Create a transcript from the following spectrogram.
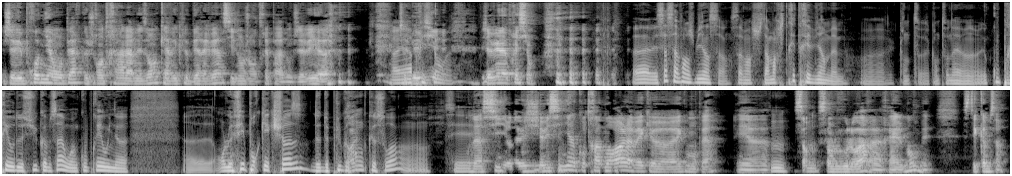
j'avais promis à mon père que je rentrais à la maison qu'avec le béret vert, sinon je rentrais pas. Donc j'avais euh, j'avais j'avais la pression. mais ça, ça marche bien, ça. Ça marche, ça marche très très bien même. quand quand on a un coup près au dessus comme ça ou un coup près ou une on le fait pour quelque chose de, de plus grand que soi. c'est. On a si, j'avais signé un contrat moral avec avec mon père et mmh. sans, sans, le vouloir réellement, mais c'était comme ça.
